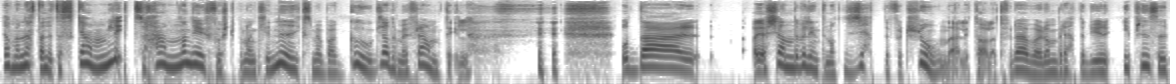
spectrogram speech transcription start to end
ja, men nästan lite skamligt så hamnade jag först på någon klinik som jag bara googlade mig fram till. och där jag kände väl inte något jätteförtroende ärligt talat. För där var det, de berättade ju i princip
